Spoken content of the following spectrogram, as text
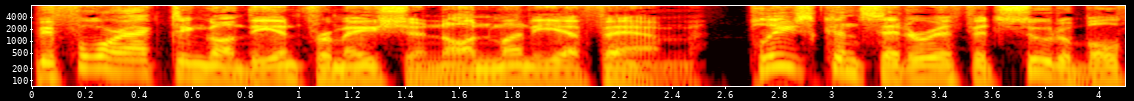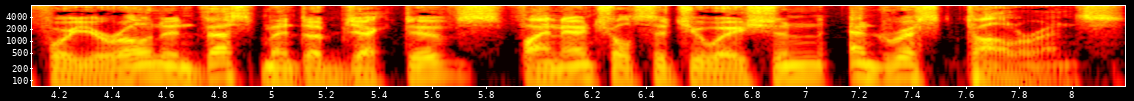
Before acting on the information on Money FM, please consider if it's suitable for your own investment objectives, financial situation, and risk tolerance.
